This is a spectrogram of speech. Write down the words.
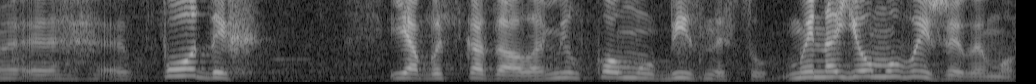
е, подих, я би сказала, мілкому бізнесу. Ми на йому виживемо.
